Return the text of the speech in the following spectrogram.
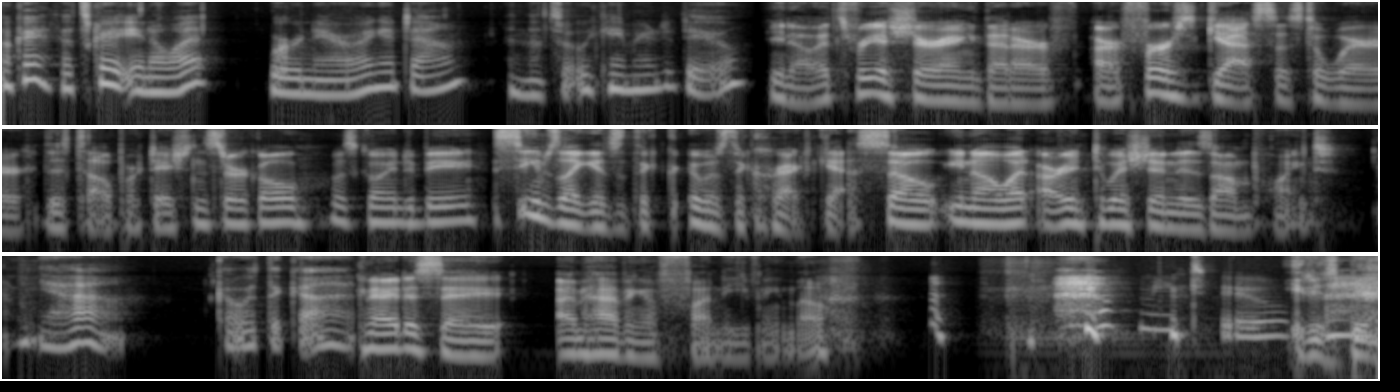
Okay, that's great. You know what? We're narrowing it down, and that's what we came here to do. you know, it's reassuring that our our first guess as to where this teleportation circle was going to be seems like it's the it was the correct guess. So you know what, our intuition is on point. Yeah, go with the gut. Can I just say I'm having a fun evening though. Me too. it has been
